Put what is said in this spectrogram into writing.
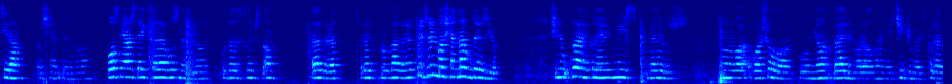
Tiran başkentleri falan. Bosna Hersek, Saraybosna diyor. Burada Sırbistan, Belgrad, Hırvatistan, Zagreb. Bütün başkentler burada yazıyor. Şimdi Ukrayna, Minsk, Belarus, Sonra var, Varşova var, Polonya, Berlin var, Almanya, Çek Cumhuriyeti, Prag,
